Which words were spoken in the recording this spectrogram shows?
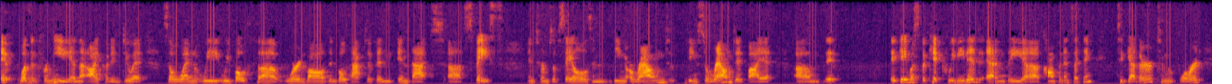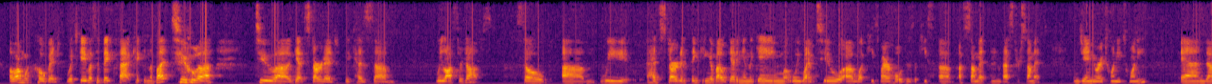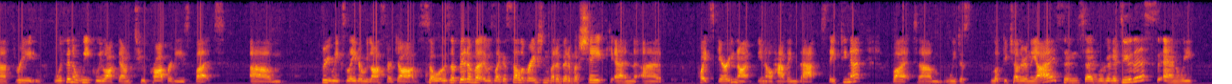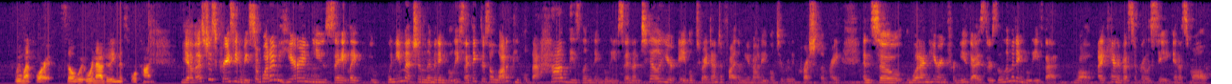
it wasn't for me and that I couldn't do it. So when we we both uh, were involved and both active in in that uh, space in terms of sales and being around, being surrounded by it, um, it it gave us the kick we needed and the uh, confidence I think together to move forward, along with COVID, which gave us a big fat kick in the butt to uh, to uh, get started because um, we lost our jobs. So um, we had started thinking about getting in the game, we went to uh, what Keyspire holds as a, key, uh, a summit, an investor summit, in January 2020. And uh, three within a week, we locked down two properties, but um, three weeks later, we lost our jobs. So it was a bit of a, it was like a celebration, but a bit of a shake and uh, quite scary, not you know having that safety net. But um, we just looked each other in the eyes and said, "We're going to do this," and we we went for it. So we're, we're now doing this full time. Yeah, that's just crazy to me. So what I'm hearing you say, like when you mention limiting beliefs, I think there's a lot of people that have these limiting beliefs, and until you're able to identify them, you're not able to really crush them, right? And so what I'm hearing from you guys, there's a limiting belief that, well, I can't invest in real estate in a small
